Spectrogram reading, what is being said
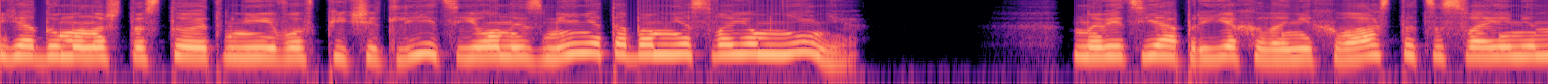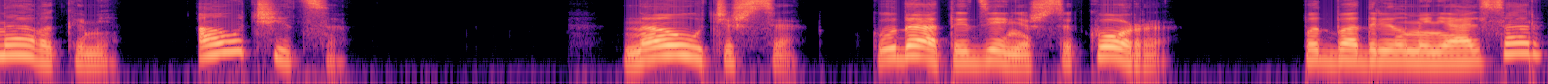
Я думала, что стоит мне его впечатлить, и он изменит обо мне свое мнение. Но ведь я приехала не хвастаться своими навыками, а учиться. «Научишься. Куда ты денешься, Кора?» — подбодрил меня Альсар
